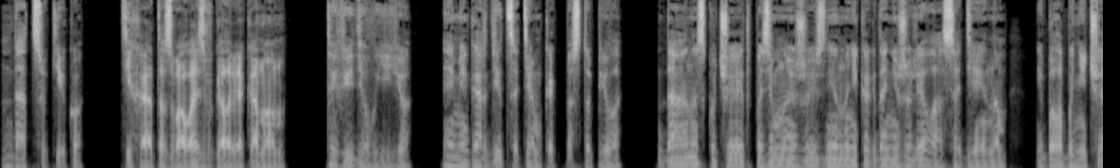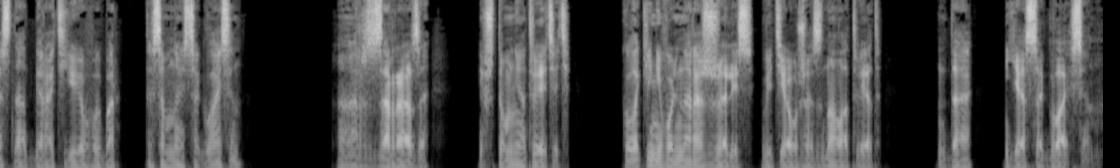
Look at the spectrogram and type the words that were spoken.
Да, Цукико. Тихо отозвалась в голове канон. «Ты видел ее? Эми гордится тем, как поступила. Да, она скучает по земной жизни, но никогда не жалела о содеянном, и было бы нечестно отбирать ее выбор. Ты со мной согласен?» «Ар, зараза! И что мне ответить?» Кулаки невольно разжались, ведь я уже знал ответ. «Да, я согласен».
